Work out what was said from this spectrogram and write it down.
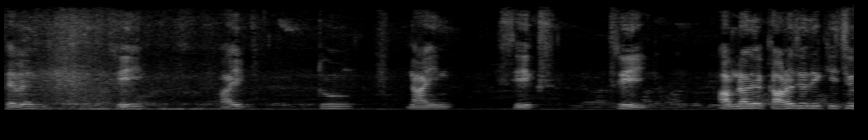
seven three five two nine six three. আপনাদের কারও যদি কিছু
